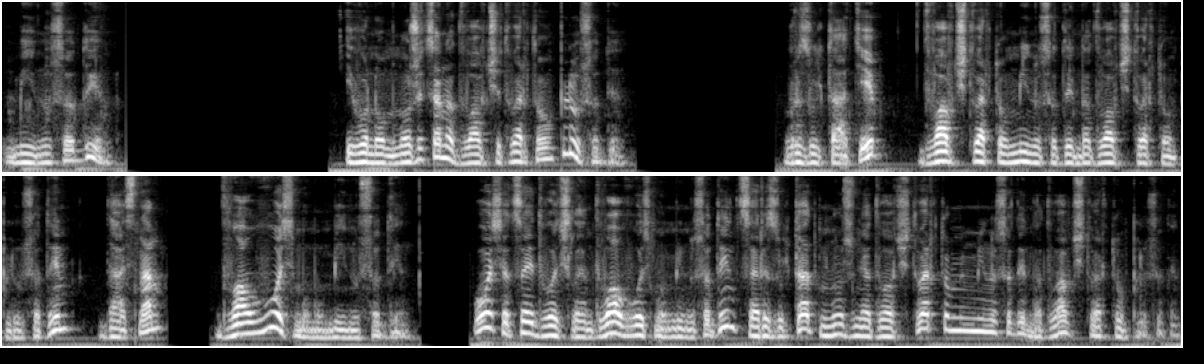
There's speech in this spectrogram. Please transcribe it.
мінус 1. І воно множиться на 2 в четвертому плюс 1. В результаті 2 в четвертому мінус 1 на 2 в четвертому плюс 1 дасть нам 2 в восьмому мінус 1. Ось оцей двочлен 2 в 8 мінус 1 це результат множення 2 в 4 мінус 1 на 2 в 4 плюс 1.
